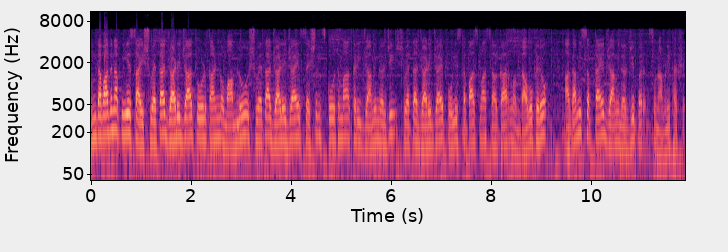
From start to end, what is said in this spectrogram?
અમદાવાદના પીએસઆઈ શ્વેતા જાડેજા તોડકાંડનો મામલો. શ્વેતા જાડેજાએ સેશન્સ કોર્ટમાં કરી જામીન અરજી. શ્વેતા જાડેજાએ પોલીસ તપાસમાં સહકારનો દાવો કર્યો. આગામી સપ્તાહે જામીન અરજી પર સુનાવણી થશે.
